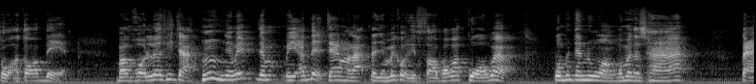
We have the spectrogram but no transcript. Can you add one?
ตัว auto updateบางคนเลือกที่จะหึยังไม่ยังมีอัปเดตแจ้งมาละแต่ยังไม่กด install เพราะว่ากลัวว่าแบบกลัวมันจะหน่วงกลัวมันจะช้า แต่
